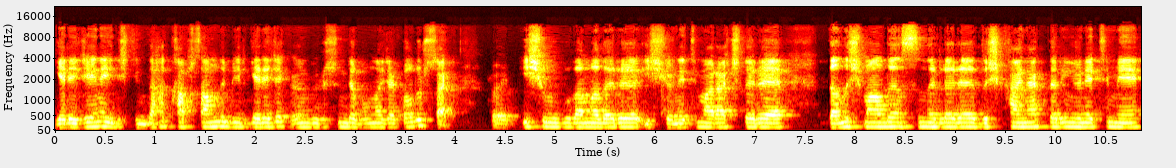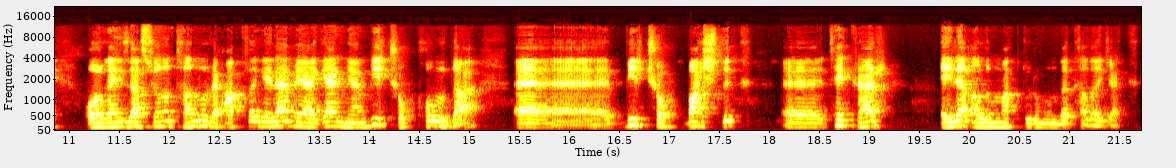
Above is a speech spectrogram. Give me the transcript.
geleceğine ilişkin daha kapsamlı bir gelecek öngörüsünde bulunacak olursak, böyle iş uygulamaları, iş yönetim araçları, danışmanlığın sınırları, dış kaynakların yönetimi, organizasyonun tanımı ve akla gelen veya gelmeyen birçok konuda birçok başlık tekrar ele alınmak durumunda kalacak.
